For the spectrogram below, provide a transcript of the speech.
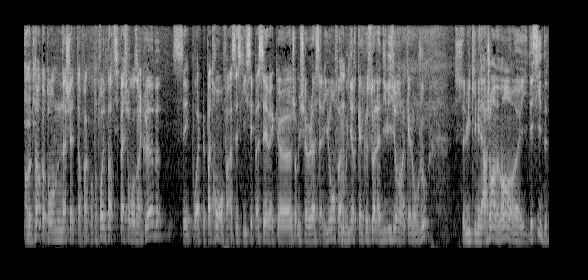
en même temps, quand on achète, enfin, quand on prend une participation dans un club, c'est pour être le patron. Enfin, c'est ce qui s'est passé avec euh, Jean-Michel Aulas à Lyon. Enfin, mmh. vous dire, quelle que soit la division dans laquelle on joue, celui qui met l'argent, à un moment, euh, il décide.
